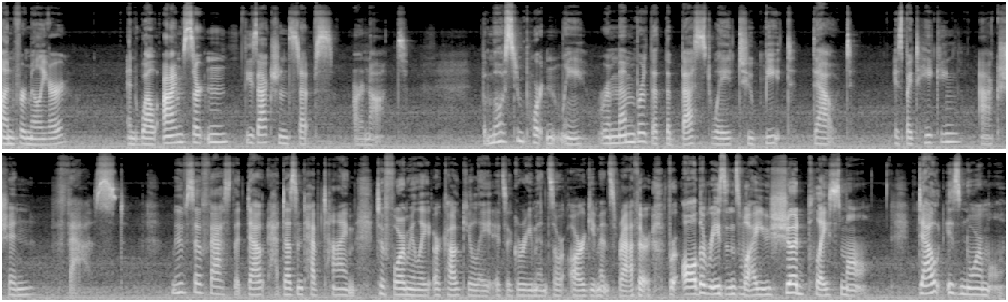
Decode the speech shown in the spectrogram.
unfamiliar, and while I'm certain these action steps are not. But most importantly, remember that the best way to beat doubt is by taking action fast. Move so fast that doubt doesn't have time to formulate or calculate its agreements or arguments, rather, for all the reasons why you should play small. Doubt is normal.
